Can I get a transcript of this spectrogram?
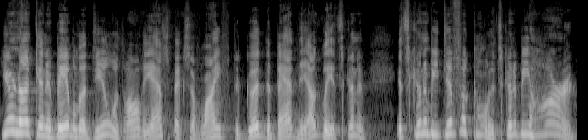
You're not going to be able to deal with all the aspects of life the good, the bad, and the ugly. It's going to, it's going to be difficult, it's going to be hard.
